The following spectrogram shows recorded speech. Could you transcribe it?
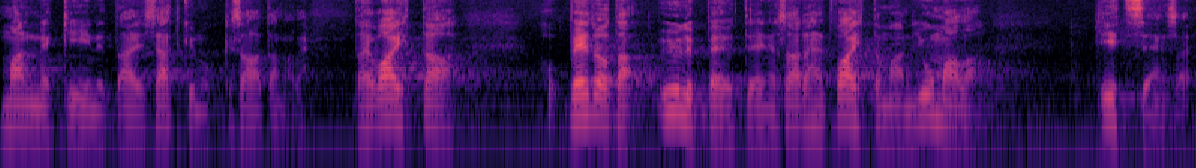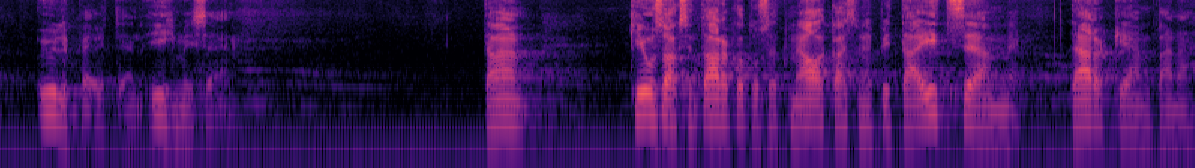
mannekiini tai sätkynukke saatanalle. Tai vaihtaa, vedota ylpeyteen ja saada hänet vaihtamaan Jumala itseensä, ylpeyteen, ihmiseen. Tämän kiusauksen tarkoitus, että me alkaisimme pitää itseämme tärkeämpänä,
